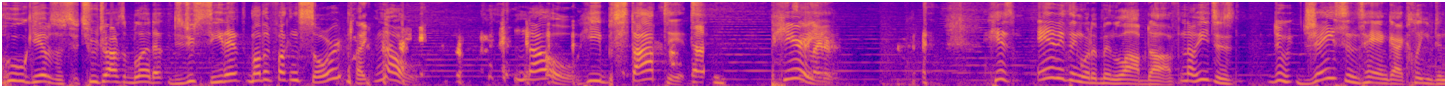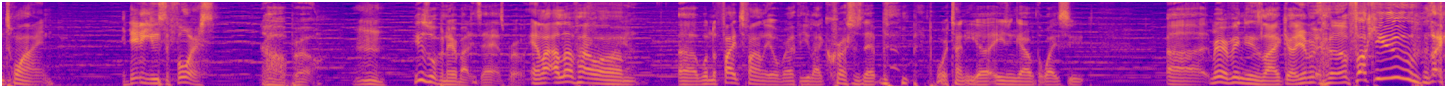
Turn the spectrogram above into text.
Who gives us two drops of blood? Did you see that motherfucking sword? Like no, no, he stopped it. Period. his anything would have been lobbed off. No, he just dude. Jason's hand got cleaved in twine. And didn't use the force. Oh, bro, he was whooping everybody's ass, bro. And like, I love how um uh when the fight's finally over after he like crushes that poor tiny uh, Asian guy with the white suit. Uh, Merovingian's like, uh, uh, "Fuck you!" like,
